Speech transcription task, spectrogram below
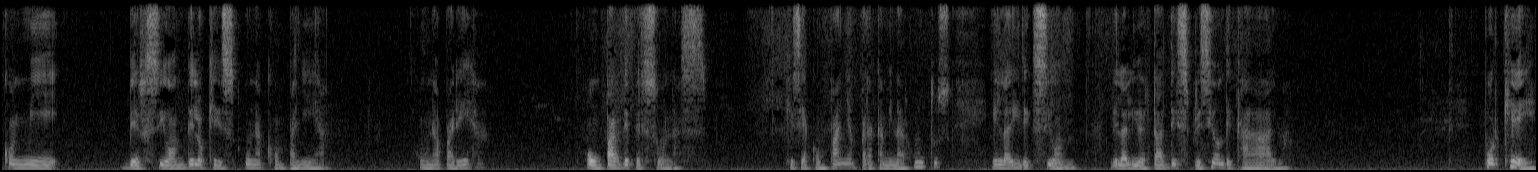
con mi versión de lo que es una compañía, una pareja o un par de personas que se acompañan para caminar juntos en la dirección de la libertad de expresión de cada alma. ¿Por qué?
